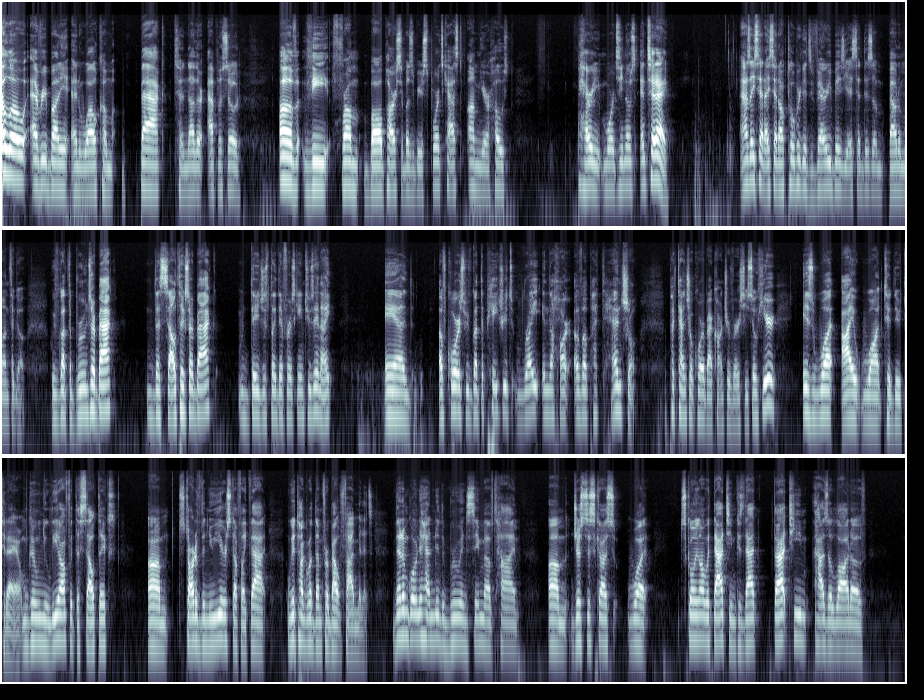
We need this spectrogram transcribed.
Hello, everybody, and welcome back to another episode of the From Ballparks to Buzzer Beer Sportscast. I'm your host, Harry Mortinos, and today, as I said, I said October gets very busy. I said this about a month ago. We've got the Bruins are back, the Celtics are back. They just played their first game Tuesday night, and of course, we've got the Patriots right in the heart of a potential potential quarterback controversy. So here is what I want to do today. I'm going to lead off with the Celtics, um, start of the new year, stuff like that. I'm going to talk about them for about five minutes. Then I'm going to head into the Bruins, same amount of time, um, just discuss what's going on with that team because that that team has a lot of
